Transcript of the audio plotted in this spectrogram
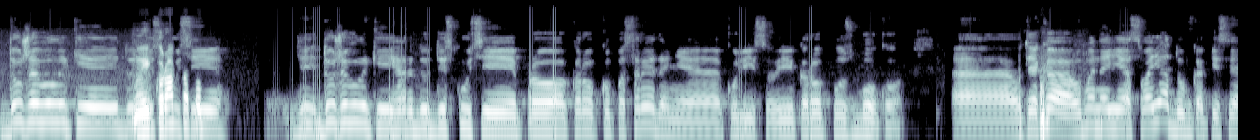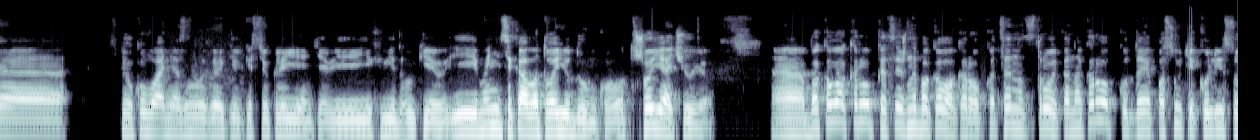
Дуже великі йдуть Ну, і коробка дискусії. ді- Дуже великі йдуть дискусії про коробку посередині е, кулісу і коробку збоку. Е, от яка у мене є своя думка після спілкування з великою кількістю клієнтів і їх відгуків. І мені цікаво твою думку. От що я чую? Е, бокова коробка це ж не бокова коробка, це надстройка на коробку, де по суті колісу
